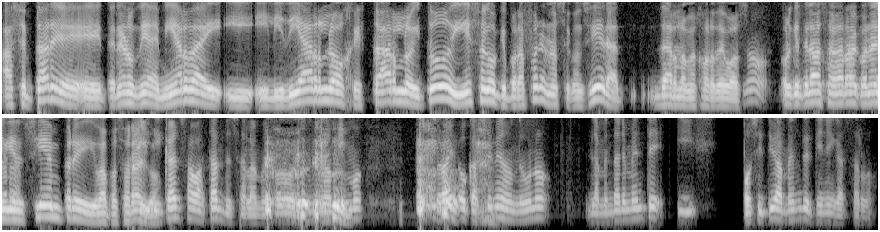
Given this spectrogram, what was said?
aceptar eh, eh, tener un día de mierda y, y- y lidiarlo, gestarlo y todo, y es algo que por afuera no se considera dar lo mejor de vos. No, porque te la vas a agarrar con alguien siempre y va a pasar Y- algo. Y, cansa bastante ser la mejor versión de uno mismo. Pero hay ocasiones donde uno, lamentablemente y positivamente, tiene que hacerlo.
